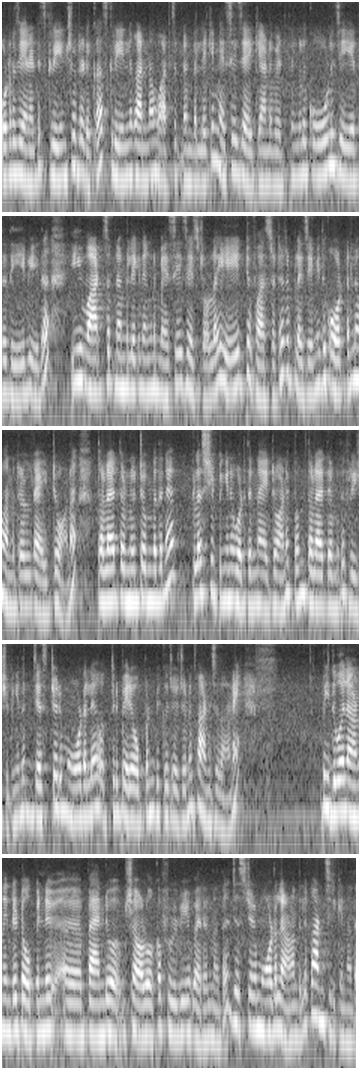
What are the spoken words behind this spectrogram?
ഓർഡർ ചെയ്യാനായിട്ട് സ്ക്രീൻഷോട്ട് എടുക്കുക. സ്ക്രീനിൽ കാണുന്ന വാട്സപ്പ് നമ്പറിലേക്ക് മെസ്സേജ് അയക്കുകയാണ് വേണ്ടത്. നിങ്ങൾ കോൾ ചെയ്യരുത് ദയവ് ചെയ്ത് ഈ വാട്സപ്പ് നമ്പറിലേക്ക് നിങ്ങൾ മെസ്സേജ് അയച്ചിട്ടുള്ള ഏറ്റവും ഫാസ്റ്റായിട്ട് റിപ്ലൈ ചെയ്യും ഇത് കോട്ടണിൽ വന്നിട്ടുള്ള ഒരു ഐറ്റമാണ് തൊള്ളായിരത്തി തൊണ്ണൂറ്റൊമ്പതിന് പ്ലസ് ഷിപ്പിങ്ങിന് കൊടുത്തിരുന്ന ഐറ്റമാണ് ഇപ്പം തൊള്ളായിരത്തി ഫ്രീ ഷിപ്പിംഗ് ഇത് ജസ്റ്റ് ഒരു മോഡൽ ഒത്തിരി പേര് ഓപ്പൺ പിക്ക് ചോദിച്ചുകൊണ്ട് കാണിച്ചതാണേ. അപ്പോൾ ഇതുപോലെയാണ് ഇതിന്റെ ടോപ്പിന്റെ പാന്റും ഷാളും ഒക്കെ ഫുൾ വ്യൂ വരുന്നത്. ജസ്റ്റ് ഒരു മോഡലാണ് അതിൽ കാണിച്ചിരിക്കുന്നത്.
